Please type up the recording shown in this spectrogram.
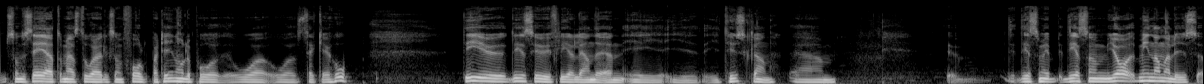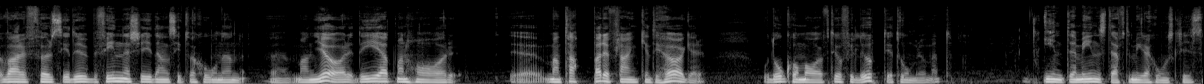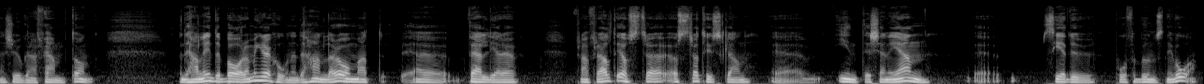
som du säger, att de här stora liksom folkpartierna håller på att sträcka ihop. Det, är ju, det ser vi i fler länder än i, i, i Tyskland. Um, det som, är, det som jag, min analys varför CDU befinner sig i den situationen eh, man gör det är att man har eh, man tappade flanken till höger och då kom AFT och fyllde upp det tomrummet. Inte minst efter migrationskrisen 2015. Men det handlar inte bara om migrationen, det handlar om att eh, väljare framförallt i östra, östra Tyskland eh, inte känner igen eh, CDU på förbundsnivå.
